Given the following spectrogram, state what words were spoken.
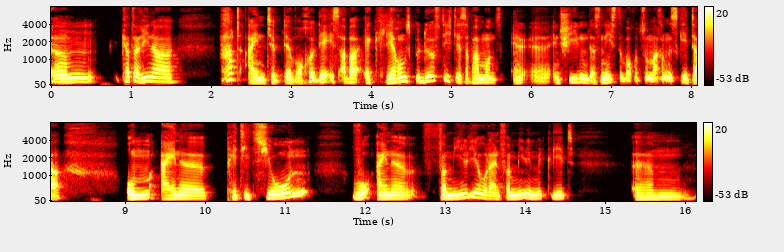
Ähm, Katharina hat einen Tipp der Woche, der ist aber erklärungsbedürftig, deshalb haben wir uns äh, äh entschieden, das nächste Woche zu machen. Es geht da um eine Petition, wo eine Familie oder ein Familienmitglied ähm,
